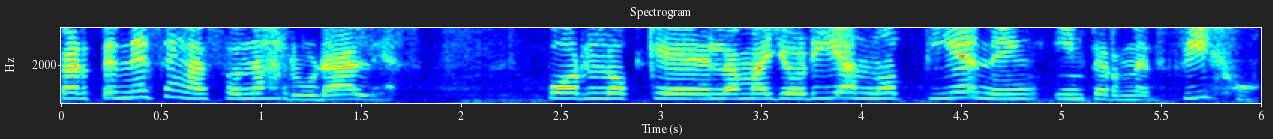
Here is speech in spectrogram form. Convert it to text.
pertenecen a zonas rurales, por lo que la mayoría no tienen internet fijo,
